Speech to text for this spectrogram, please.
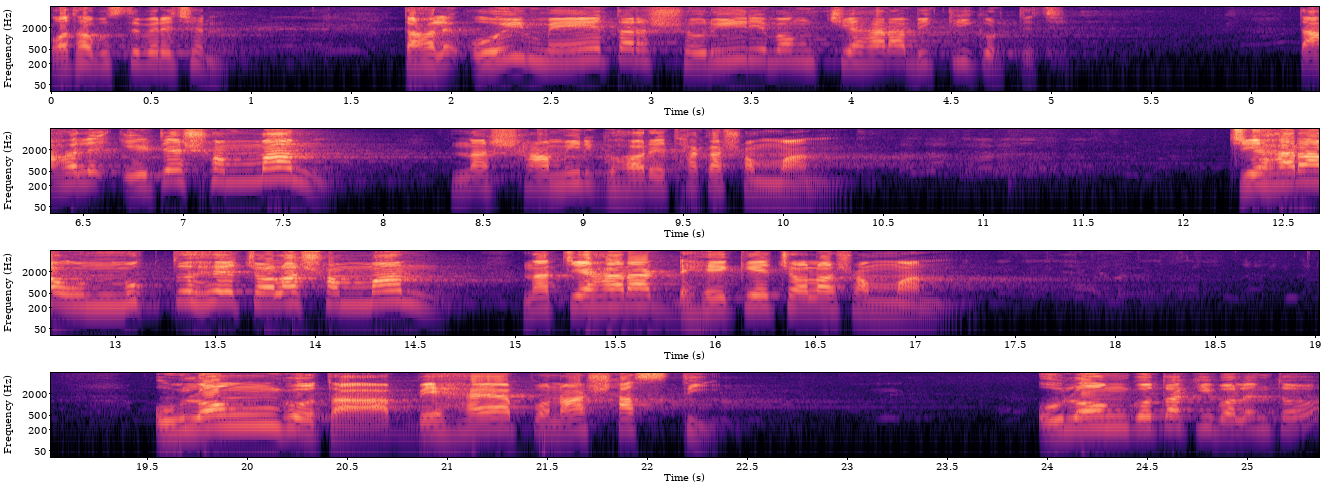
কথা বুঝতে পেরেছেন? তাহলে ওই মেয়ে তার শরীর এবং চেহারা বিক্রি করতেছে। তাহলে এটা সম্মান না স্বামীর ঘরে থাকা সম্মান? চেহারা উন্মুক্ত হয়ে চলা সম্মান না চেহারা ঢেকে চলা সম্মান? উলঙ্গতা, বেহায়াপনা, শাস্তি। উলঙ্গতা কি বলেন তো?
